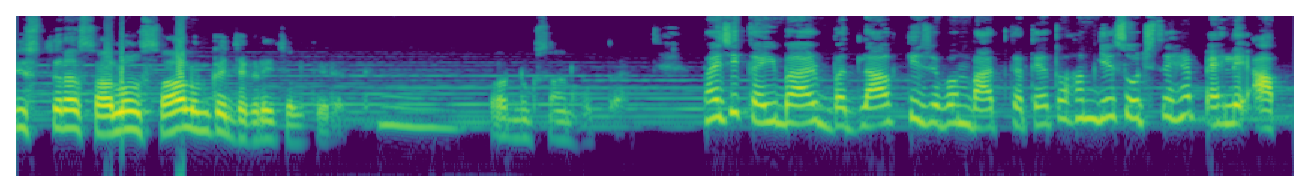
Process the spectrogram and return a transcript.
इस तरह सालों साल उनके झगड़े चलते रहते हैं हम्म। और नुकसान होता है। भाई जी कई बार बदलाव की जब हम बात करते हैं तो हम ये सोचते हैं पहले आप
